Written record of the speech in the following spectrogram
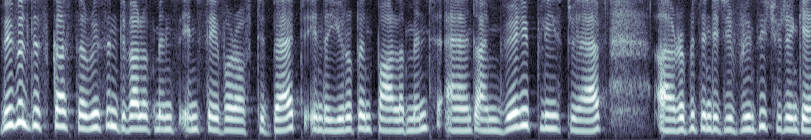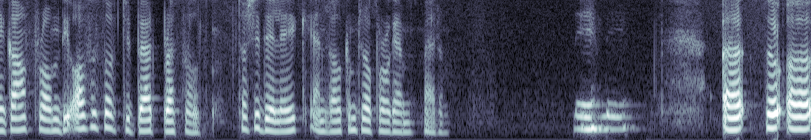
We will discuss the recent developments in favor of Tibet in the European Parliament, and I'm very pleased to have uh, Representative Rinzi Churengenka from the Office of Tibet, Brussels. Tashi Delek, and welcome to our program, Madam. Uh, so, uh,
